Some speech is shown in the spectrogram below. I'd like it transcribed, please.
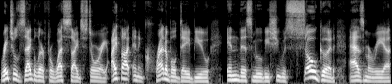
Rachel Zegler for West Side Story. I thought an incredible debut in this movie. She was so good as Maria.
